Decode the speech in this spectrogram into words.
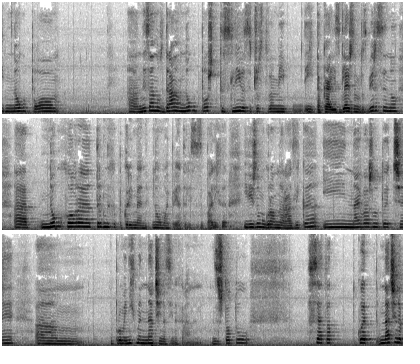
и много по... А, не само здрава, много по-щастлива се чувствам и, и така изглеждам, разбира се, но а, много хора тръгнаха покрай мене. Много мои приятели се запалиха и виждам огромна разлика и най-важното е, че ам, променихме начина си на хранене. Защото сега това, което, начина,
